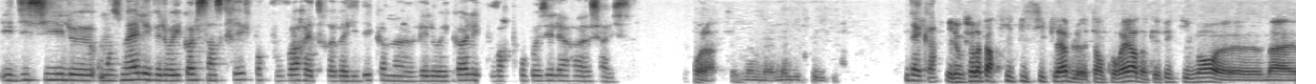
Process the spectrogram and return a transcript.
Et d'ici le 11 mai, les vélos écoles s'inscrivent pour pouvoir être validés comme euh, vélo école et pouvoir proposer leur euh, service. Voilà, c'est le même, dispositif. D'accord. Et donc sur la partie piste cyclable temporaire, donc effectivement, euh, bah,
